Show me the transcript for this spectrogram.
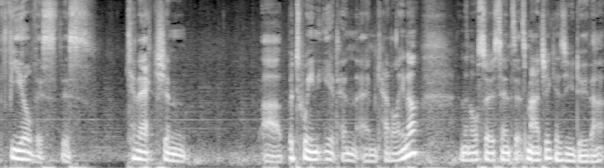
feel this this connection uh, between it and, and Catalina, and then also sense its magic as you do that.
